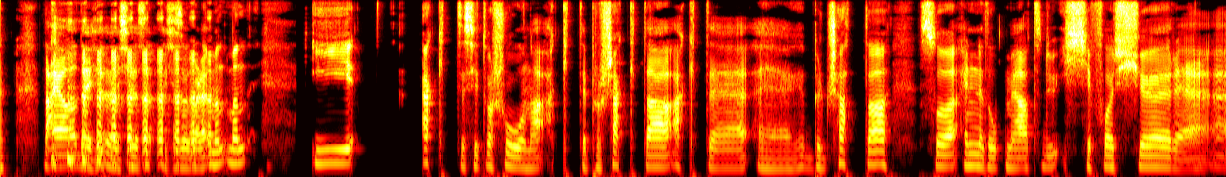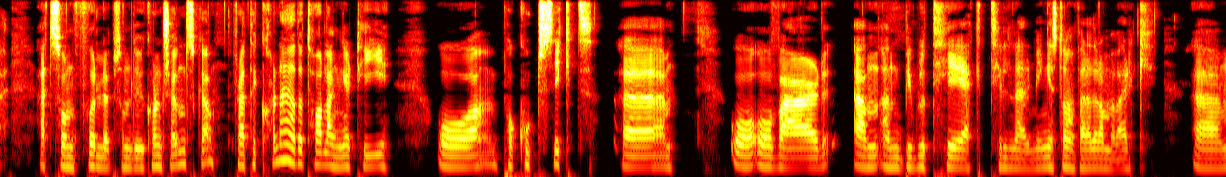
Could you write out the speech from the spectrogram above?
Nei, ja, det er ikke, det er ikke så galt. Men, men i ekte situasjoner, ekte prosjekter, ekte eh, budsjetter, så ender det opp med at du ikke får kjøre eh, et sånn forløp som du kanskje ønsker. For det kan hende det tar lengre tid, og på kort sikt, eh, å, å velge en, en bibliotektilnærming i stedet for et rammeverk. Eh,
